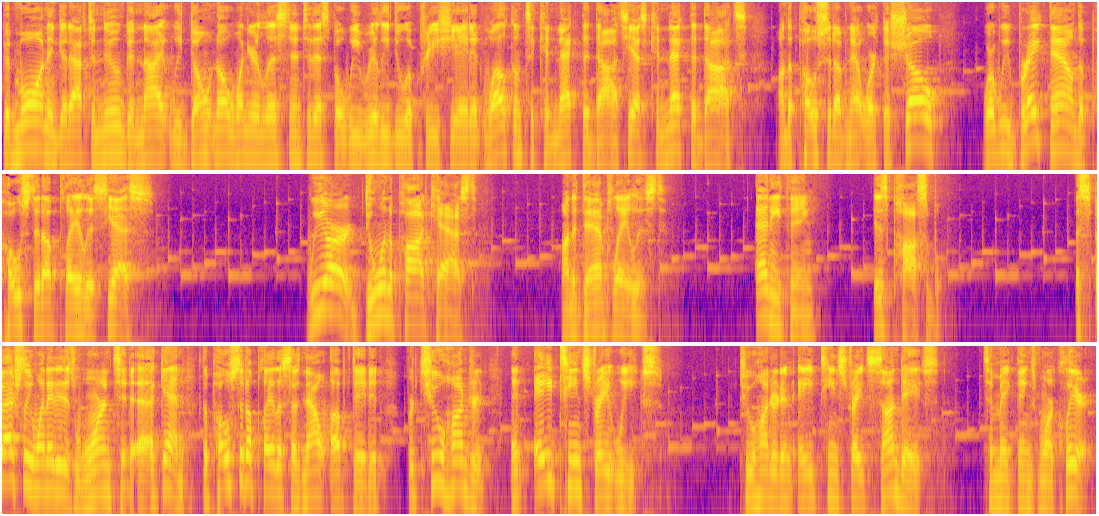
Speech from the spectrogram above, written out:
Good morning, good afternoon, good night. We don't know when you're listening to this, but we really do appreciate it. Welcome to Connect the Dots. Yes, Connect the Dots on the Posted Up Network, the show where we break down the Posted Up playlist. Yes, we are doing a podcast on a damn playlist. Anything is possible, especially when it is warranted. Again, the Posted Up playlist has now updated for 218 straight weeks. 218 straight Sundays to make things more clear.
